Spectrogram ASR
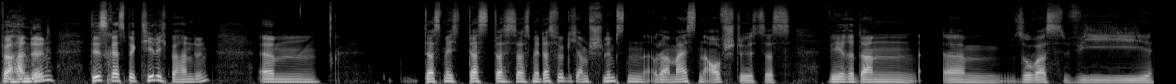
behandeln, disrespektierlich behandeln. Ähm, dass, mich, dass, dass, dass mir das wirklich am schlimmsten oder am meisten aufstößt, das wäre dann ähm, sowas wie,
